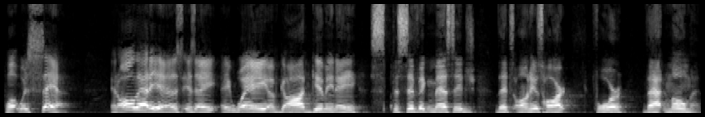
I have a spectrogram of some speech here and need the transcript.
what was said. And all that is, is a, a way of God giving a specific message that's on his heart for that moment.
